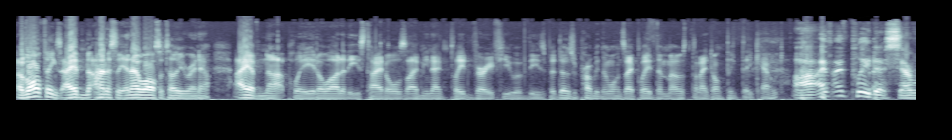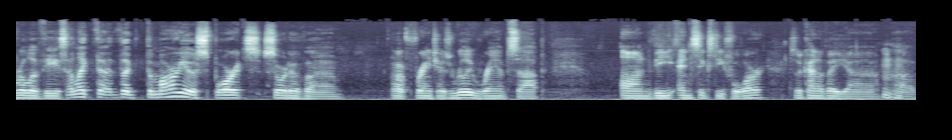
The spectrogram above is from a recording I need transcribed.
of all things, I have honestly, and I will also tell you right now, I have not played a lot of these titles. I mean, I've played very few of these, but those are probably the ones I played the most, and I don't think they count. Uh, I've, I've played uh, several of these. I like the, the, the Mario Sports sort of uh, uh, franchise really ramps up on the N64. So kind of a uh, uh,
